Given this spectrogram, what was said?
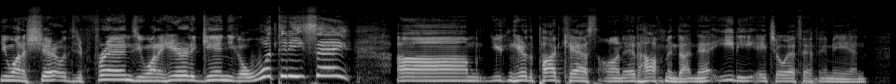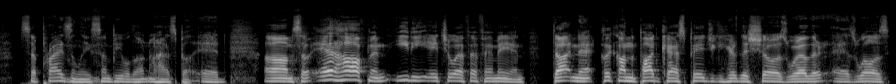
you want to share it with your friends, you want to hear it again, you go, what did he say? Um, you can hear the podcast on edhoffman.net, E D H O F F M A N. Surprisingly, some people don't know how to spell Ed. Um, so Ed Hoffman, E D H O F F M A N dot net. Click on the podcast page. You can hear this show as well, as well as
